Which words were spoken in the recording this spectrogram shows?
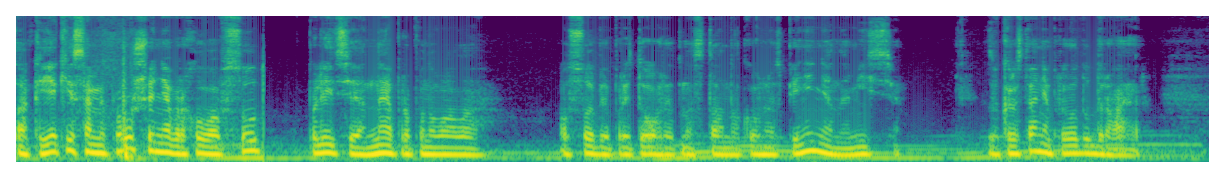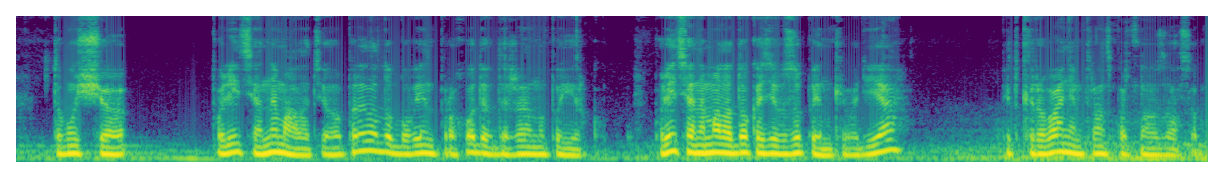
Так, і які самі порушення врахував суд? Поліція не пропонувала особі пройти огляд на стан алкогольного сп'яніння на місці з використанням приладу Драгер, тому що поліція не мала цього приладу, бо він проходив державну повірку. Поліція не мала доказів зупинки водія під керуванням транспортного засобу.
